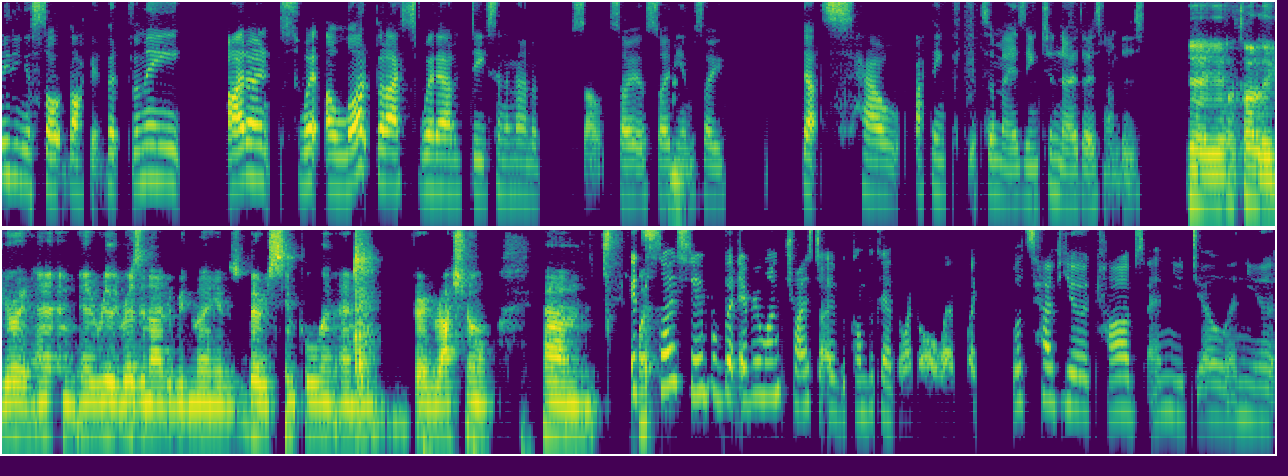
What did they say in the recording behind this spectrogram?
eating a salt bucket. But for me, I don't sweat a lot, but I sweat out a decent amount of salt, so sodium. Mm. So that's how I think it's amazing to know those numbers. Yeah, yeah, I totally agree. And, and, it really resonated with me. It was very simple and, and very rational. Um, it's I, so simple, but everyone tries to overcomplicate. They're like, oh, like, let's have your carbs and your gel and your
